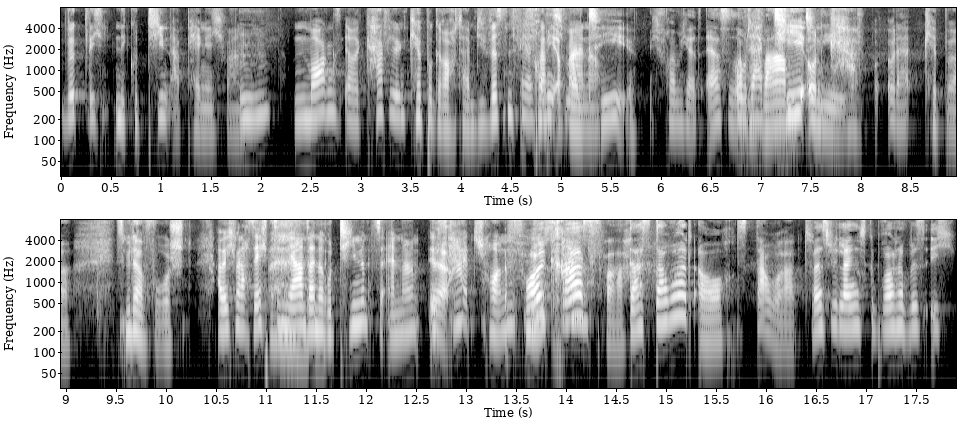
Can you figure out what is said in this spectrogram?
wirklich nikotinabhängig waren und morgens ihre Kaffee und Kippe geraucht haben, die wissen. Ich vielleicht, freue was mich ich auf meinen meine. Tee. Ich freue mich als erstes auf Oder warmen Tee und Kaffee oder Kippe. Ist mir da wurscht. Aber ich meine, nach 16 Jahren seine Routine zu ändern, ist Ja. halt schon Voll nicht krass. einfach. Das dauert auch. Das dauert. Weißt du, wie lange es gebraucht hat, bis ich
